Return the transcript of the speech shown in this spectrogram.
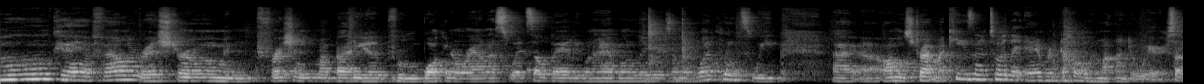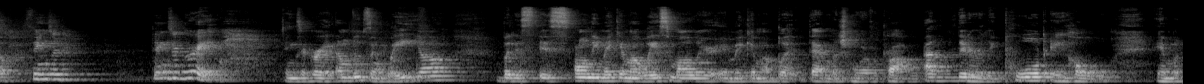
Okay, I found a restroom and freshened my body up from walking around. I sweat so badly when I have on layers. I'm like, one clean sweep. I uh, almost dropped my keys in the toilet and ripped a hole in my underwear. So things are things are great. Things are great. I'm losing weight, y'all, but it's it's only making my waist smaller and making my butt that much more of a problem. I literally pulled a hole in my.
